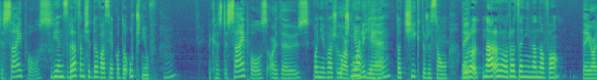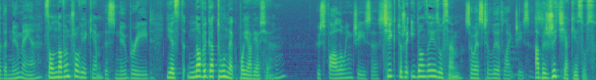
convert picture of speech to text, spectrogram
disciples Więc zwracam się do was jako do uczniów, hmm? because disciples are those ponieważ Who are born uczniowie again. to ci, którzy są They- uro- narodzeni na nowo, they are the new man, są nowym człowiekiem. this new breed Jest nowy gatunek pojawia się. hmm? Who's following Jesus Ci, którzy idą za Jezusem, so as to live like Jesus. aby żyć jak Jezus.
